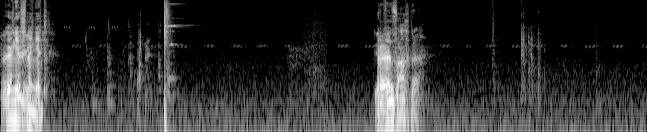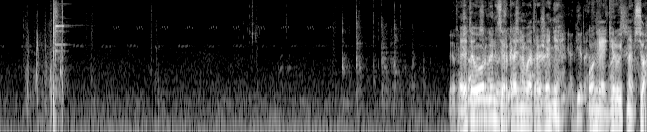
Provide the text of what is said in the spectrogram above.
Конечно, нет. Разум. Это орган зеркального отражения. Он реагирует на все.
